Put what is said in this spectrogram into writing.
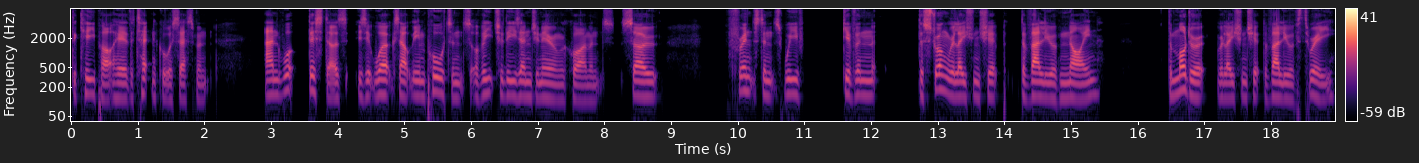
the key part here, the technical assessment. And what this does is it works out the importance of each of these engineering requirements. So, for instance, we've given the strong relationship the value of 9, the moderate relationship the value of 3,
